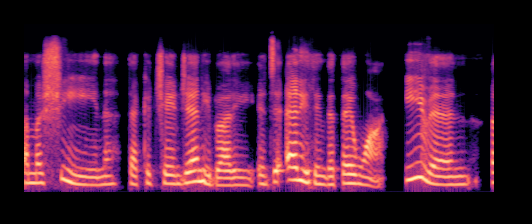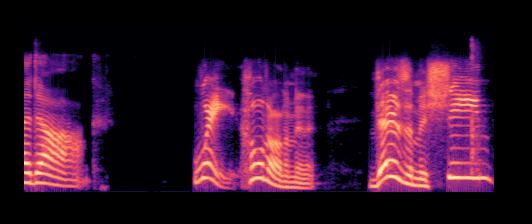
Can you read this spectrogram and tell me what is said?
a machine that could change anybody into anything that they want, even a dog. Wait, hold on a minute. There's a machine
